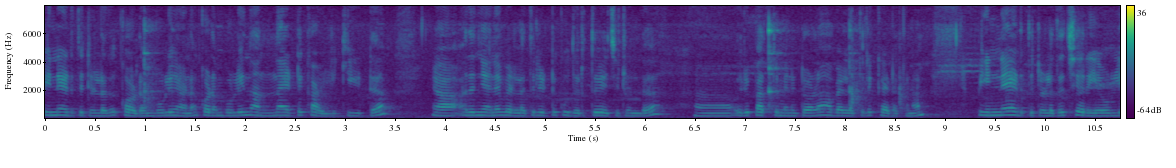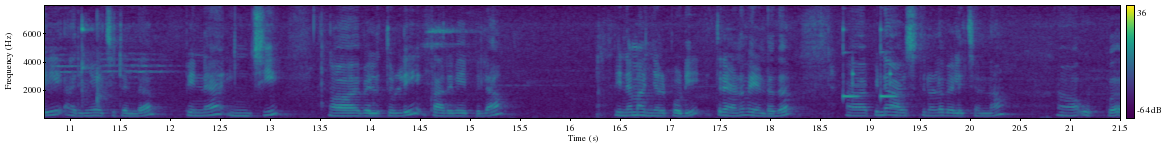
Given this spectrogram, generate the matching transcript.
പിന്നെ എടുത്തിട്ടുള്ളത് കുടംപുളിയാണ്. കുടംപുളി നന്നായിട്ട് കഴുകിയിട്ട് അത് ഞാൻ വെള്ളത്തിലിട്ട് കുതിർത്ത് വെച്ചിട്ടുണ്ട്. ഒരു പത്ത് മിനിറ്റോളം ആ വെള്ളത്തിൽ കിടക്കണം. പിന്നെ എടുത്തിട്ടുള്ളത് ചെറിയ ഉള്ളി അരിഞ്ഞു വെച്ചിട്ടുണ്ട്. പിന്നെ ഇഞ്ചി വെളുത്തുള്ളി കറിവേപ്പില പിന്നെ മഞ്ഞൾപ്പൊടി ഇത്രയാണ് വേണ്ടത്. പിന്നെ ആവശ്യത്തിനുള്ള വെളിച്ചെണ്ണ ഉപ്പ്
